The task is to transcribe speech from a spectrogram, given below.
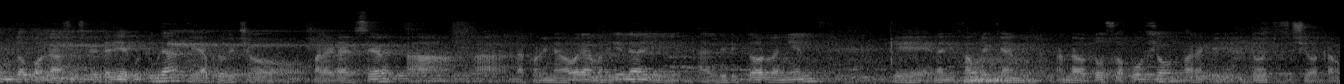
junto con la Subsecretaría de Cultura, que aprovecho para agradecer a, la coordinadora Mariela y al director Daniel, que, Daniel Faure, que han dado todo su apoyo para que todo esto se lleve a cabo.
